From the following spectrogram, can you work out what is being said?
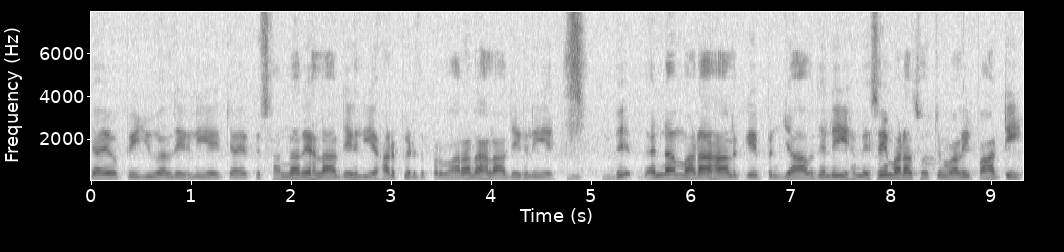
ਚਾਹੇ ਉਹ ਪੀਜੂ ਵਾਲ ਦੇਖ ਲਈਏ, ਚਾਹੇ ਕਿਸਾਨਾਂ ਦੇ ਹਾਲਾਤ ਦੇਖ ਲਈਏ, ਹੜ੍ਹ ਪੀੜਤ ਪਰਿਵਾਰਾਂ ਦਾ ਹਾਲਾਤ ਦੇਖ ਲਈਏ, ਬੇ- ਇੰਨਾ ਮਾੜਾ ਹਾਲ ਕਿ ਪੰਜਾਬ ਦੇ ਲਈ ਹਮੇਸ਼ਾ ਹੀ ਮਾੜਾ ਸੋਚਣ ਵਾਲੀ ਪਾਰਟੀ।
